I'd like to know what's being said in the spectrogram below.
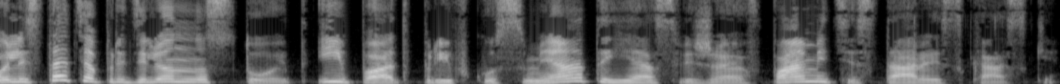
Полистать определенно стоит, и под привкус мяты я освежаю в памяти старые сказки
